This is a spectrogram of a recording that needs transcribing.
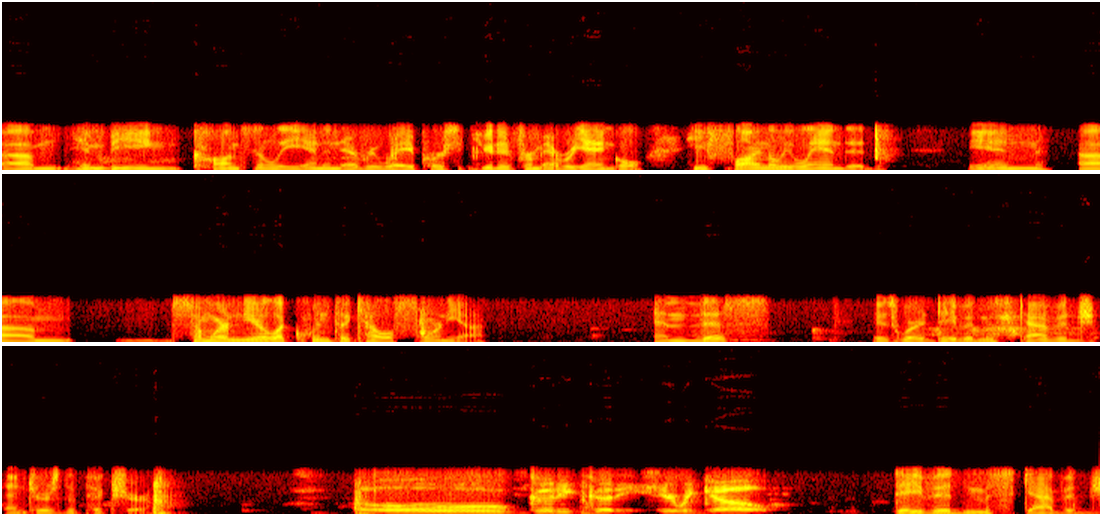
um, him being constantly and in every way persecuted from every angle. He finally landed in um, somewhere near La Quinta, California, and this is where David Miscavige enters the picture. Oh, goody, goody. Here we go. David Miscavige.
